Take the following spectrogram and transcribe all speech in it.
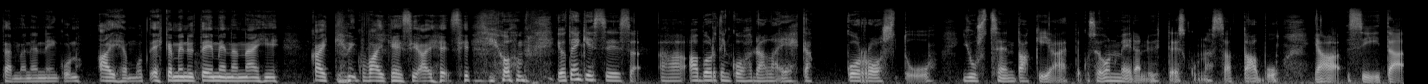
tämmöinen niin kuin aihe, mutta ehkä me nyt ei mennä näihin kaikkiin niin kuin vaikeisiin aiheisiin. Joo, jotenkin siis äh, abortin kohdalla ehkä korostuu just sen takia, että kun se on meidän yhteiskunnassa tabu ja siitä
